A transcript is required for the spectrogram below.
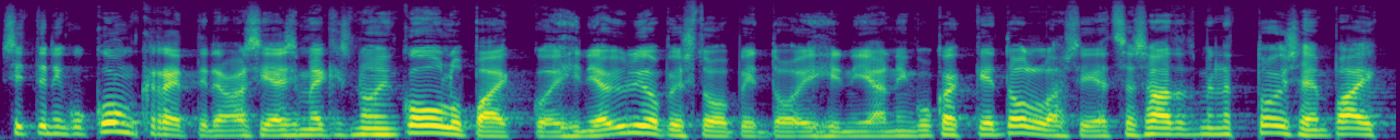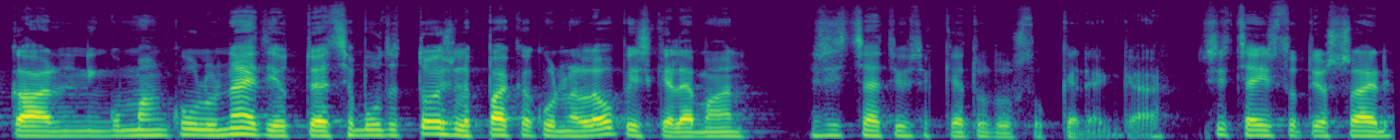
sitten niin kuin konkreettinen asia esimerkiksi noihin koulupaikkoihin ja yliopisto-opintoihin ja niin kuin kaikkeen tollaisiin, että sä saatat mennä toiseen paikkaan, niin kuin mä oon kuullut näitä juttuja, että sä muutat toiselle paikkakunnalle opiskelemaan, ja sit sä et yhtäkkiä tutustu kenenkään. Sitten sä istut jossain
